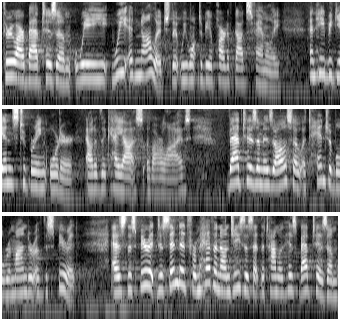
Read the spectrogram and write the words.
Through our baptism, we, we acknowledge that we want to be a part of God's family, and He begins to bring order out of the chaos of our lives. Baptism is also a tangible reminder of the Spirit. As the Spirit descended from heaven on Jesus at the time of his baptism,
